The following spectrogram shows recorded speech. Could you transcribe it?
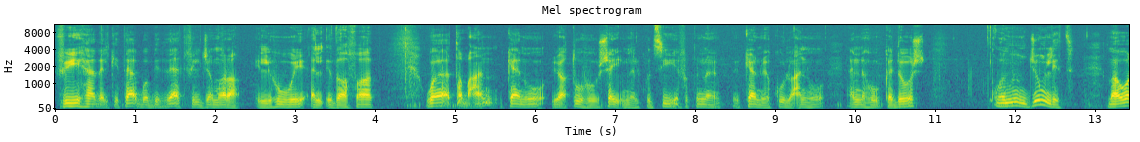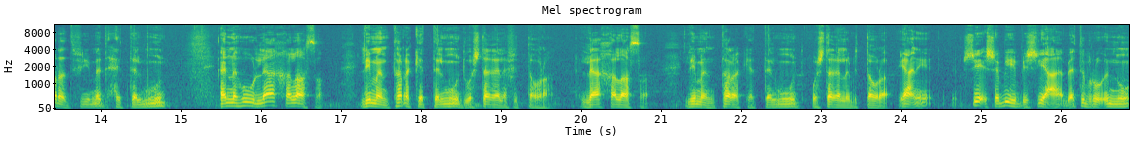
في هذا الكتاب وبالذات في الجمرات اللي هو الإضافات وطبعا كانوا يعطوه شيء من القدسية فكنا كانوا يقولوا عنه أنه كدوش. ومن جملة ما ورد في مدح التلمود أنه لا خلاص لمن ترك التلمود واشتغل في التوراة. لا خلاص لمن ترك التلمود واشتغل بالتوراة. يعني شيء شبيه بالشيعة بيعتبروا أنه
